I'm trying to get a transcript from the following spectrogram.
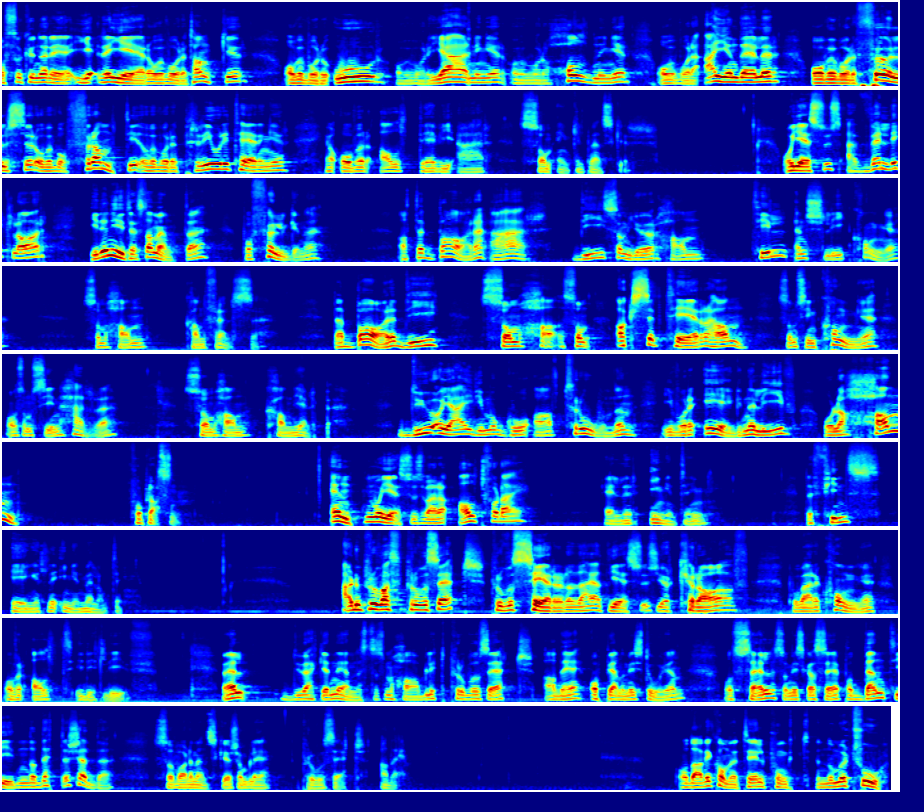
også kunne regjere over våre tanker, over våre ord, over våre gjerninger, over våre holdninger, over våre eiendeler, over våre følelser, over vår framtid, over våre prioriteringer, ja, over alt det vi er som enkeltmennesker. Og Jesus er veldig klar i Det nye testamentet på følgende at det bare er de som gjør han til en slik konge, som han kan frelse. Det er bare de som, ha, som aksepterer han som sin konge og som sin herre, som han kan hjelpe. Du og jeg, vi må gå av tronen i våre egne liv og la han få plassen. Enten må Jesus være alt for deg, eller ingenting. Det fins egentlig ingen mellomting. Er du provosert? Provoserer det deg at Jesus gjør krav på å være konge over alt i ditt liv? Vel, du er ikke den eneste som har blitt provosert av det opp gjennom historien. Og selv, som vi skal se, på den tiden da dette skjedde, så var det mennesker som ble provosert av det. Og da er vi kommet til punkt nummer to.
